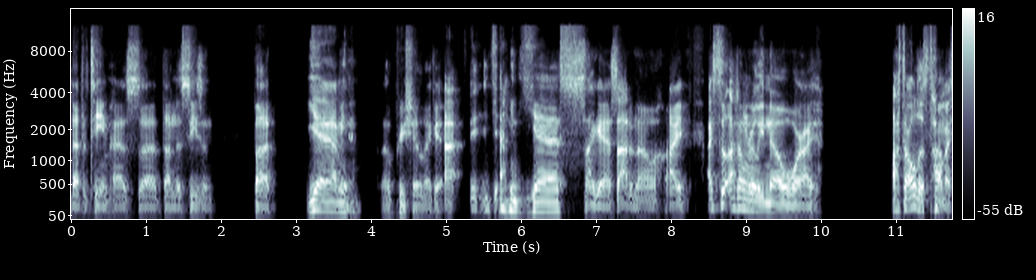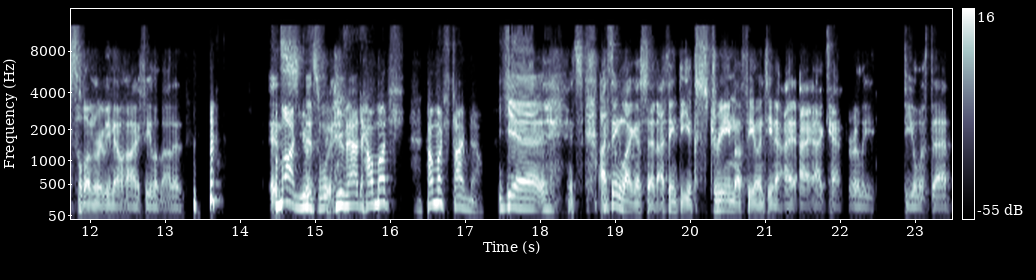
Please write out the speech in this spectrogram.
that the team has uh, done this season. But yeah, I mean, I appreciate like it. I, I mean, yes, I guess I don't know. I I still I don't really know where I after all this time I still don't really know how I feel about it. Come on, you've you've had how much how much time now? Yeah, it's. I think, like I said, I think the extreme of Fiorentina, I, I, I can't really deal with that.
